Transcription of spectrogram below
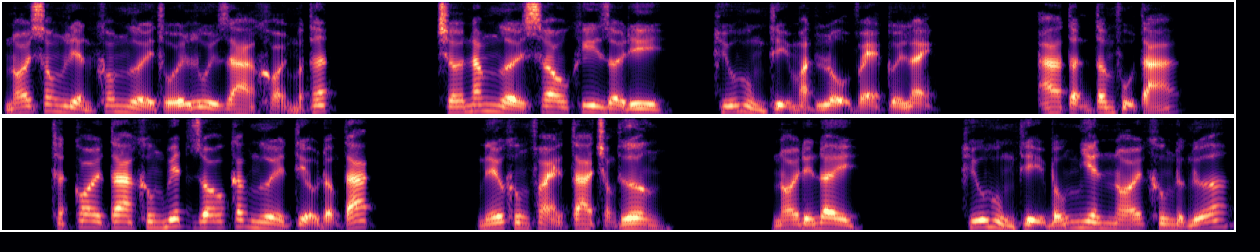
Nói xong liền không người thối lui ra khỏi mật thất. Chờ năm người sau khi rời đi, hữu hùng thị mặt lộ vẻ cười lạnh. A, tận tâm phụ tá. Thật coi ta không biết rõ các người tiểu động tác. Nếu không phải ta trọng thương. Nói đến đây, hữu hùng thị bỗng nhiên nói không được nữa,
